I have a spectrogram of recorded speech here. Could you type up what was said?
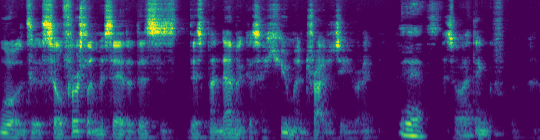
Well, so first, let me say that this is this pandemic is a human tragedy, right? Yes. So I think uh,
